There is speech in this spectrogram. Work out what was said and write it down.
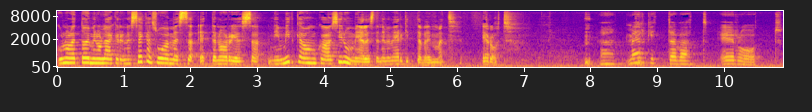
Kun olet toiminut lääkärinä sekä Suomessa että Norjassa, niin mitkä onkaan sinun mielestä ne merkittävimmät erot? Äh, merkittävät erot.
